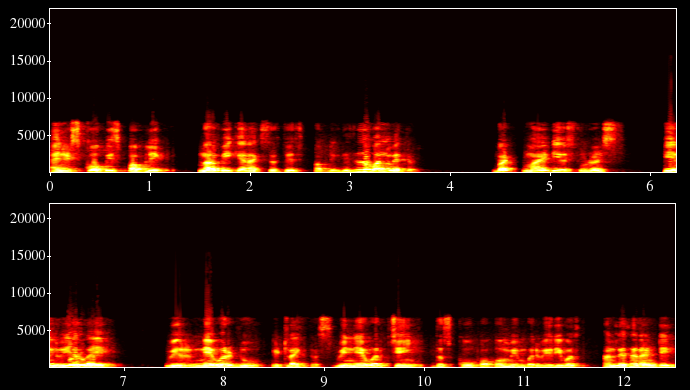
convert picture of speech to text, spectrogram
and its scope is public now we can access this public. This is a one method. But my dear students, in real life, we never do it like this. We never change the scope of a member variables unless and until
